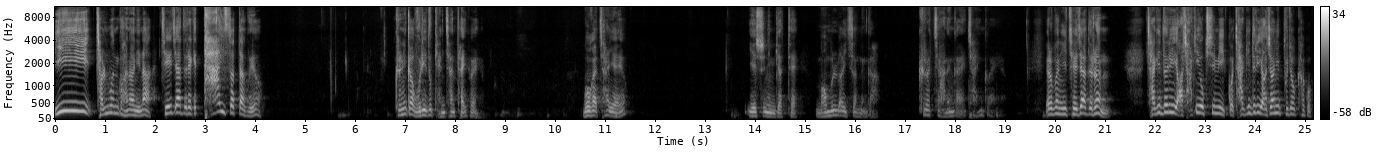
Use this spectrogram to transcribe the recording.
이 젊은 관원이나 제자들에게 다 있었다고요. 그러니까 우리도 괜찮다 이거예요. 뭐가 차이예요? 예수님 곁에 머물러 있었는가? 그렇지 않은가의 차인 거예요. 여러분, 이 제자들은 자기들이 여전히 욕심이 있고 자기들이 여전히 부족하고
